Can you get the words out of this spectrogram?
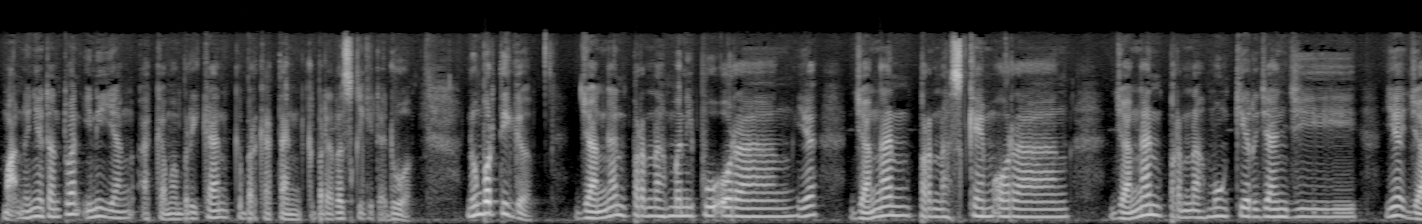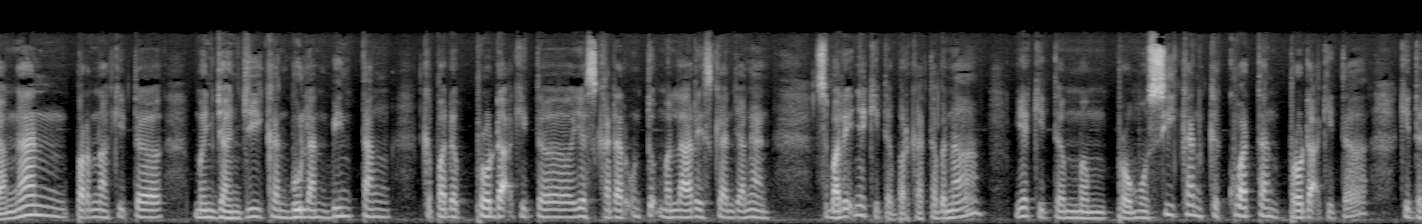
Maknanya tuan-tuan ini yang akan memberikan keberkatan kepada rezeki kita. Dua. Nombor tiga jangan pernah menipu orang ya. Jangan pernah scam orang. Jangan pernah mungkir janji ya. Jangan pernah kita menjanjikan bulan bintang kepada produk kita ya sekadar untuk melariskan. Jangan Sebaliknya kita berkata benar, ya kita mempromosikan kekuatan produk kita, kita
